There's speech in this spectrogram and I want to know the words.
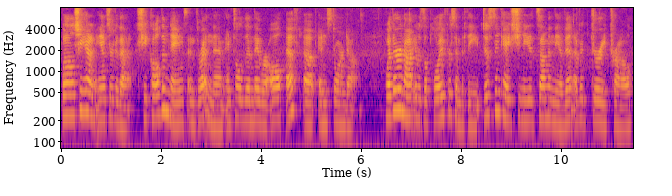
Well, she had an answer to that. She called them names and threatened them and told them they were all effed up and stormed out. Whether or not it was a ploy for sympathy, just in case she needed some in the event of a jury trial,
